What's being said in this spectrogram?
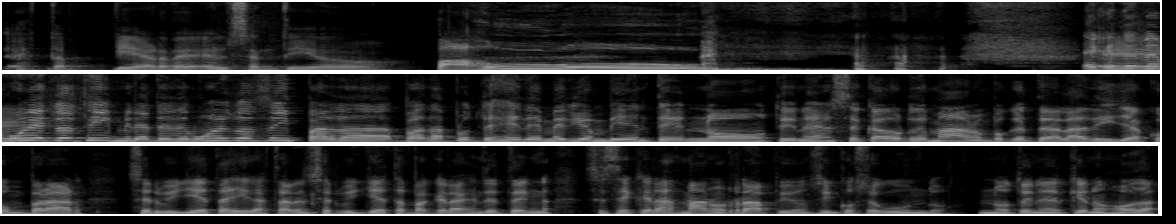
esta pierde el sentido. ¡Pajú! es que Eh, tenemos esto así, mira, tenemos esto así para, para proteger el medio ambiente. No, tienes el secador de manos porque te da ladilla comprar servilletas y gastar en servilletas para que la gente tenga, se seque las manos rápido, en 5 segundos. No tener que nos joda.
